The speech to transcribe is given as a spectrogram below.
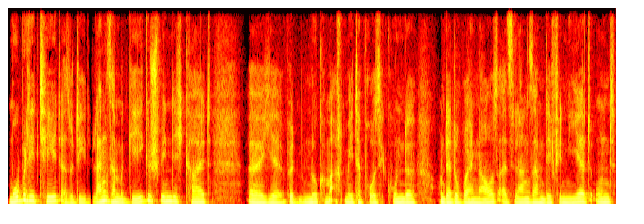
Mobilität, also die langsame Gehgeschwindigkeit. Äh, hier wird 0,8 Meter pro Sekunde und darüber hinaus als langsam definiert und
